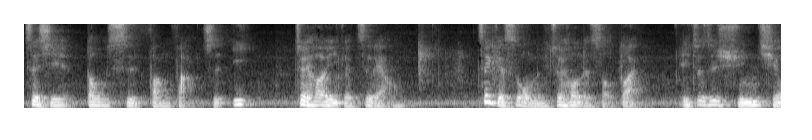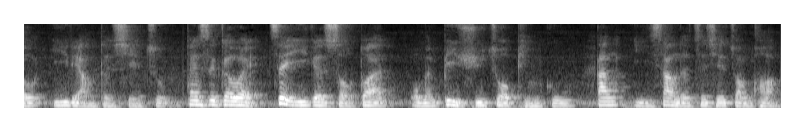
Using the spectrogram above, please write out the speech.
这些都是方法之一。最后一个治疗，这个是我们最后的手段。也就是寻求医疗的协助，但是各位，这一个手段我们必须做评估。当以上的这些状况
